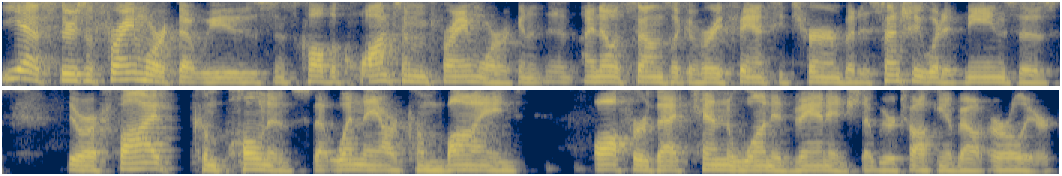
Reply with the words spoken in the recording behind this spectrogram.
Yes, there's a framework that we use. It's called the quantum framework. And I know it sounds like a very fancy term, but essentially what it means is there are five components that, when they are combined, offer that 10 to 1 advantage that we were talking about earlier.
